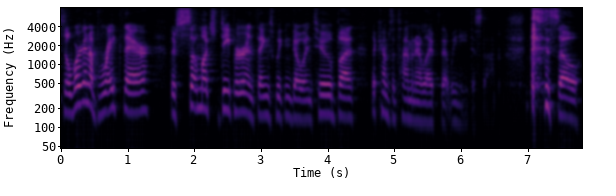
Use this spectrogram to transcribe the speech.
So we're going to break there. There's so much deeper and things we can go into, but there comes a time in our life that we need to stop. so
